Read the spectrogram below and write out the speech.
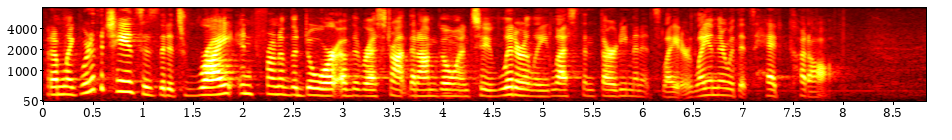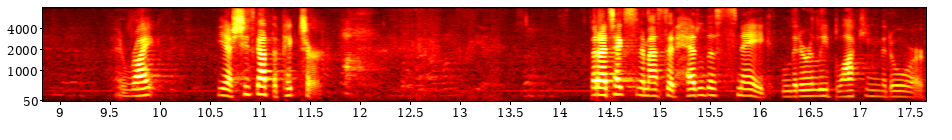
But I'm like, what are the chances that it's right in front of the door of the restaurant that I'm going to, literally less than 30 minutes later, laying there with its head cut off? And right, yeah, she's got the picture. But I texted him, I said, headless snake, literally blocking the door.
